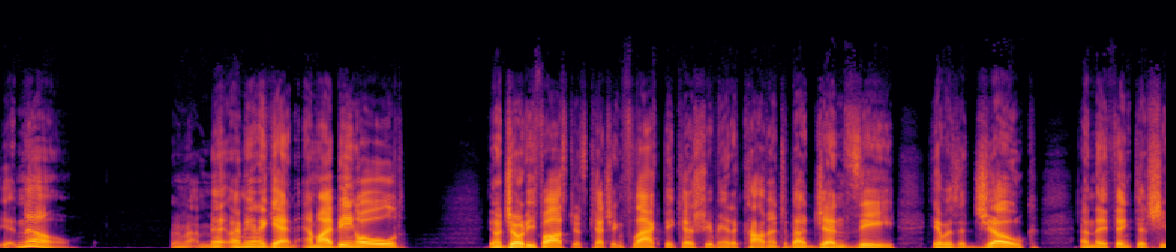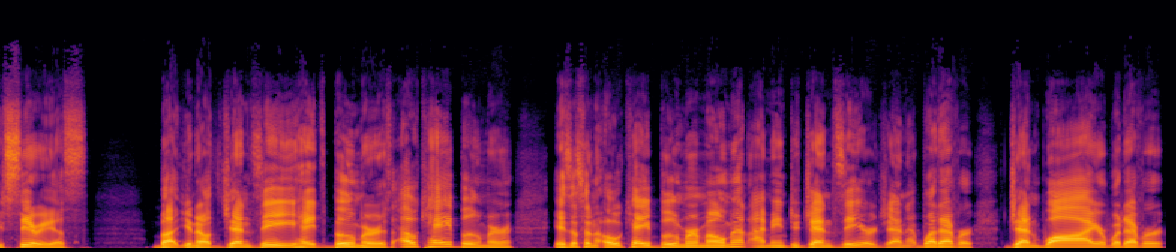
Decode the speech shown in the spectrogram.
Yeah, no. I mean, again, am I being old? You know, Jodie Foster's catching flack because she made a comment about Gen Z. It was a joke, and they think that she's serious. But, you know, Gen Z hates boomers. Okay, boomer. Is this an okay boomer moment? I mean, do Gen Z or Gen whatever, Gen Y or whatever,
